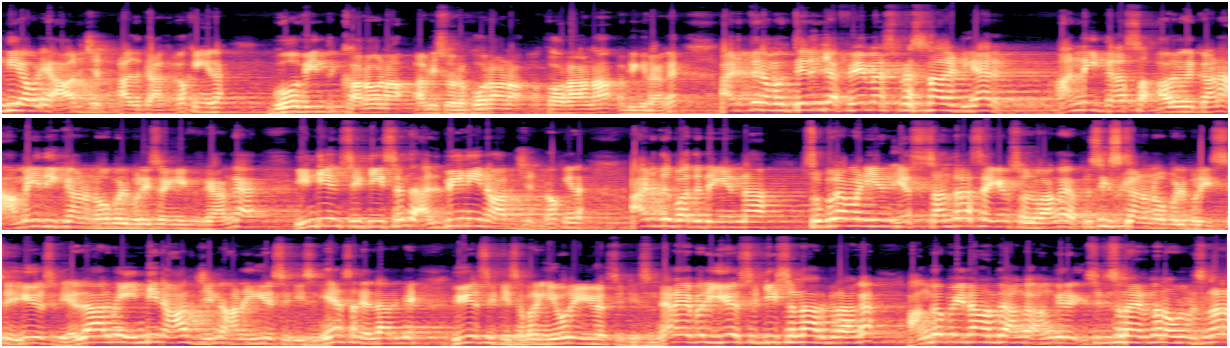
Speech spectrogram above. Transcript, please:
இந்தியாவுடைய ஆரிஜின் அதுக்காக. ஓகேங்களா கோவிந்த் கரோனா அப்படி சொல்ற கொரோனா கொரோனா அப்படிங்கிறாங்க. அடுத்து நமக்கு தெரிஞ்ச ஃபேமஸ் பர்சனாலிட்டி யார்? அன்னை தெரசா அவர்களுக்கான அமைதிக்கான நோபல் பரிசு வாங்கியிருக்காங்க. இந்தியன் சிட்டிசன் அல்பீனியன் ஆரிஜின் ஓகேங்களா அடுத்து பார்த்துட்டீங்கன்னா சுப்பிரமணியன் எஸ். சந்திரசேகர் சொல்லுவாங்க பிசிக்ஸ்க்கான நோபல் பரிசு யூஎஸ் எல்லாருமே இந்தியன் ஆர்ஜின் ஆனா யூஎஸ் சிட்டிசன் ஏன் சார் எல்லாருமே யூஎஸ் சிட்டிசன் பாருங்க இவரும் யூஎஸ் சிட்டிசன் நிறைய பேர் யூஎஸ் சிட்டிசனா இருக்கிறாங்க. அங்க போய் தான் வந்து அங்க அங்க சிட்டிசனா இருந்தா நோபல் பரிசுனா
